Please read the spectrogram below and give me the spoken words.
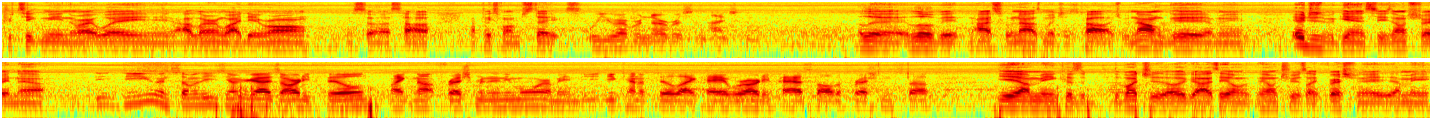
critiqued me in the right way, and I learned what I did wrong, and so that's how I fixed my mistakes. Were you ever nervous in high school? A little, a little bit in high school, not as much as college, but now I'm good. I mean, it was just beginning season. I'm straight now. Do, do you and some of these younger guys already feel like not freshmen anymore? I mean, do you, do you kind of feel like, hey, we're already past all the freshman stuff? Yeah, I mean, because the bunch of the other guys, they don't, they don't treat us like freshmen. I mean,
